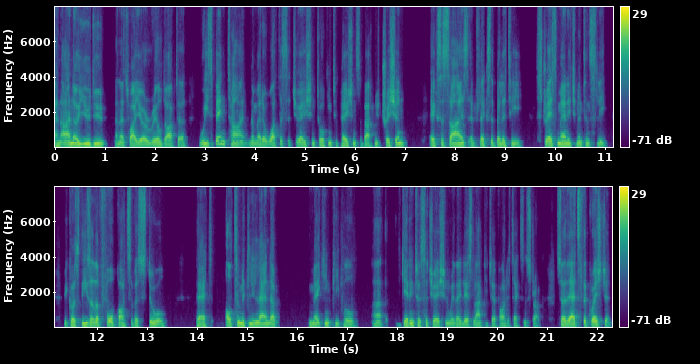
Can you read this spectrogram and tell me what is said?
And I know you do, and that's why you're a real doctor. We spend time, no matter what the situation, talking to patients about nutrition, exercise, and flexibility, stress management, and sleep, because these are the four parts of a stool that ultimately land up making people uh, get into a situation where they're less likely to have heart attacks and stroke. So that's the question.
